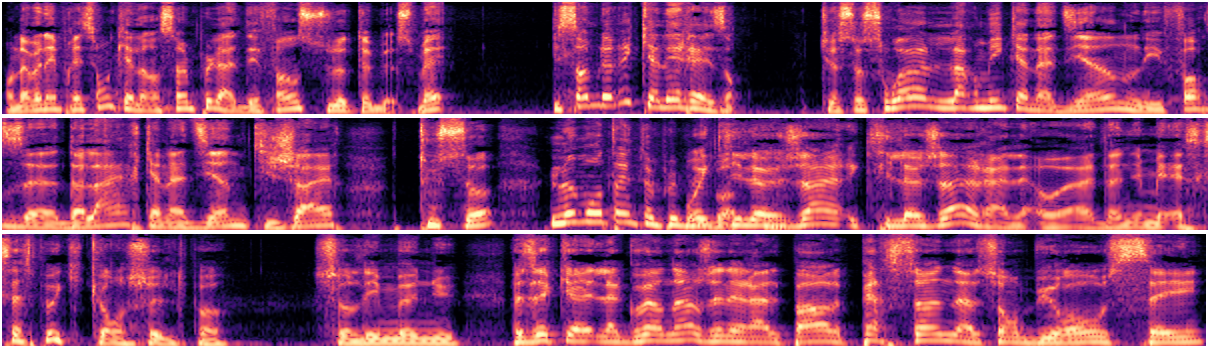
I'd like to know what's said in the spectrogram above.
On avait l'impression qu'elle lançait un peu la défense sous l'autobus. Mais il semblerait qu'elle ait raison. Que ce soit l'armée canadienne, les forces euh, de l'air canadiennes qui gèrent tout ça, le montant est un peu plus Oui, bas. qui le gère, qui le gère à, la- à dernière- Mais est-ce que ça se peut qu'il consulte pas sur les menus? veut dire que la gouverneure générale parle, personne à son bureau sait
